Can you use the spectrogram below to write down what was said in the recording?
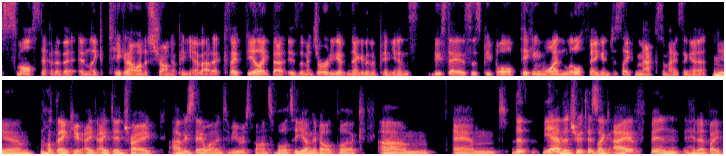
small snippet of it and like taken on a strong opinion about it. Cause I feel like that is the majority of negative opinions these days is people taking one little thing and just like maximizing it. Yeah. Well, thank you. I, I did try. Obviously, I wanted to be responsible. It's a young adult book. Um, and the yeah the truth is like i've been hit up by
